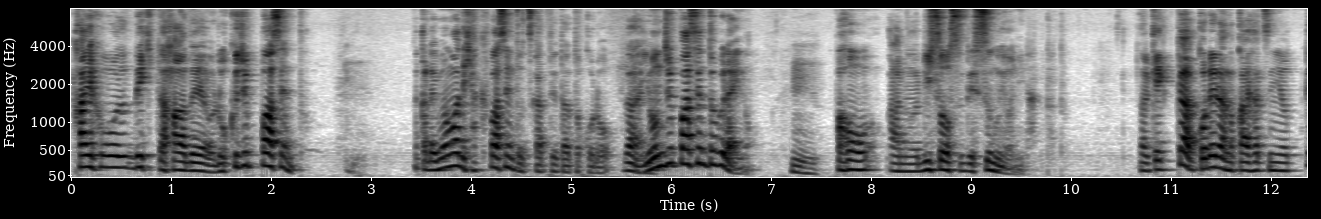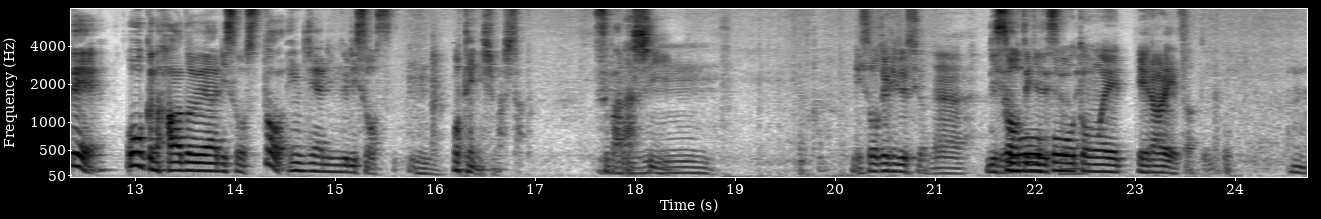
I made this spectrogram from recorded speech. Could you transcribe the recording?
開放できたハードウェアは60%だから今まで100%使ってたところが40%ぐらいのうん。パフォーあのリソースで済むようになったと。だ結果これらの開発によって多くのハードウェアリソースとエンジニアリングリソースうん。を手にしましたと。素晴らしい。うん。理想的ですよね。理想的ですよね。両方とも得得られたとう。ん。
